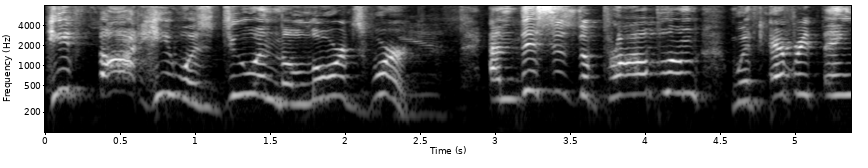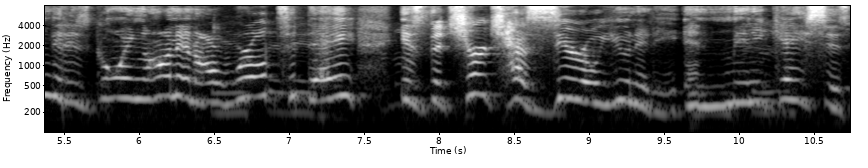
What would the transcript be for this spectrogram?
He thought he was doing the Lord's work. And this is the problem with everything that is going on in our world today is the church has zero unity in many mm. cases.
